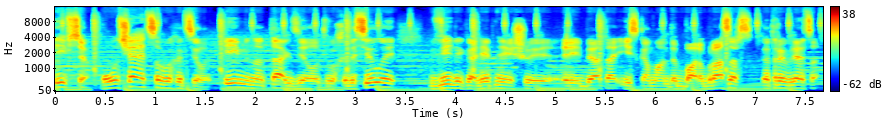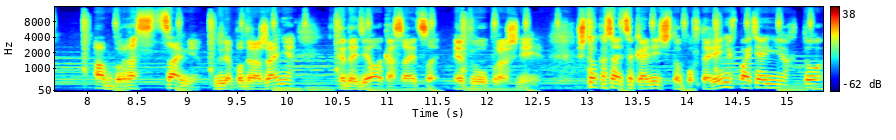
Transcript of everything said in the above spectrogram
и все. Получается выход силы. Именно так делают выходы силы великолепнейшие ребята из команды Bar Brothers, которые являются образцами для подражания, когда дело касается этого упражнения. Что касается количества повторений в подтягиваниях, то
